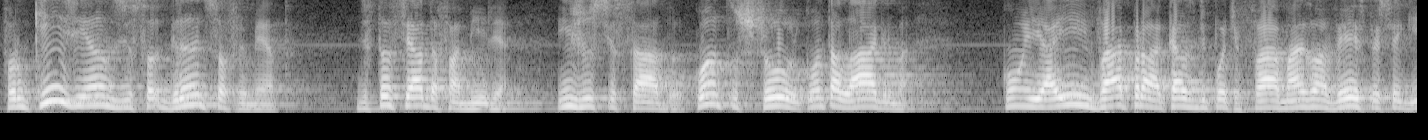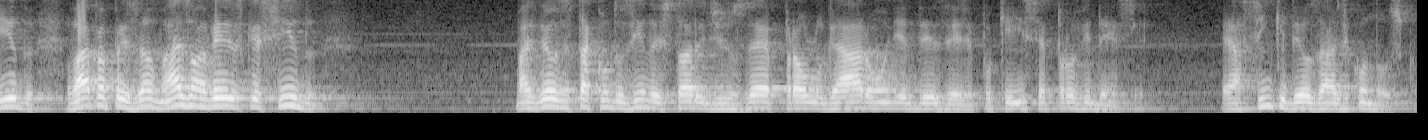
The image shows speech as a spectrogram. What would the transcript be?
Foram 15 anos de so grande sofrimento, distanciado da família, injustiçado, quanto choro, quanta lágrima. Com, e aí vai para a casa de Potifar, mais uma vez perseguido, vai para a prisão, mais uma vez esquecido. Mas Deus está conduzindo a história de José para o lugar onde ele deseja, porque isso é providência. É assim que Deus age conosco.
